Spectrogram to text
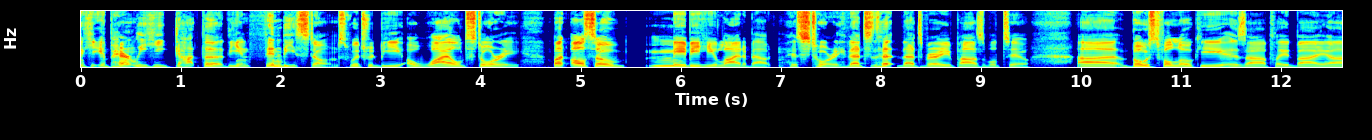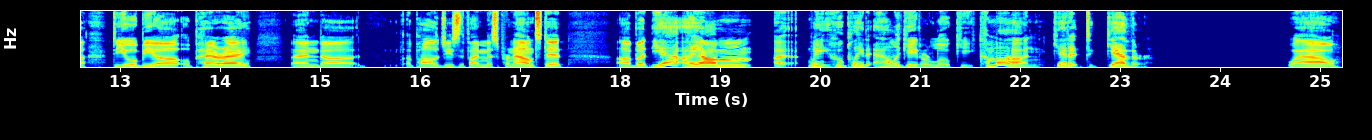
he apparently he got the the Infinity Stones, which would be a wild story, but also maybe he lied about his story. That's that's very possible too. Uh, Boastful Loki is uh, played by uh, Deobia Oparei, and uh, apologies if I mispronounced it. Uh, but yeah, I um, wait, who played Alligator Loki? Come on, get it together. Wow.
